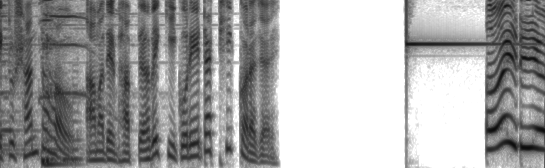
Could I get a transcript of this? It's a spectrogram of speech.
একটু শান্ত হও। আমাদের ভাবতে হবে কি করে এটা ঠিক করা যায়। আইডিয়া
